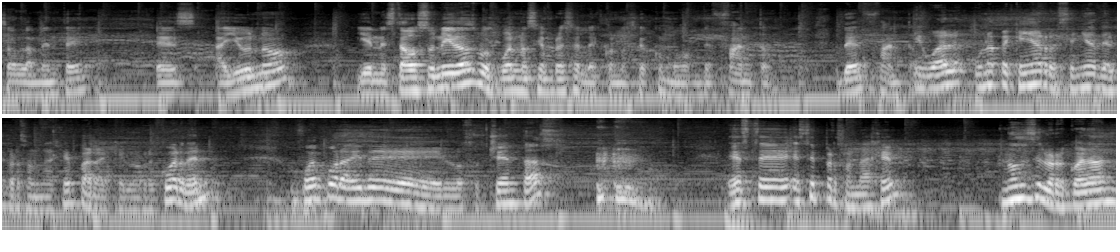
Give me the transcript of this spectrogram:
solamente es hay uno. Y en Estados Unidos, pues bueno, siempre se le conoció como The Phantom. The Phantom. Igual una pequeña reseña del personaje para que lo recuerden. Fue por ahí de los 80s. Este, este personaje, no sé si lo recuerdan,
